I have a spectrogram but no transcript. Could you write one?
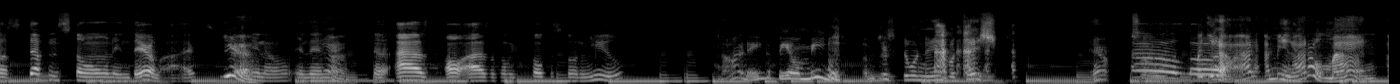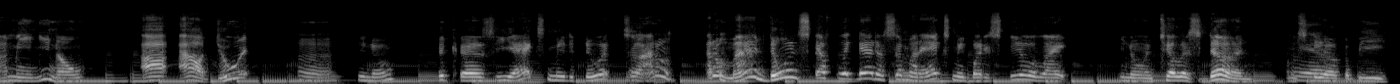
a stepping stone in their lives. yeah. You know, and then yeah. the eyes, all eyes are gonna be focused on you. No, it ain't gonna be on me. I'm just doing the invitation. yeah. So, Oh, but yeah, I, I mean, I don't mind. I mean, you know, I I'll do it. Hmm. You know, because he asked me to do it. So I don't I don't mind doing stuff like that if somebody asks me. But it's still like, you know, until it's done, I'm Yeah. still gonna be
